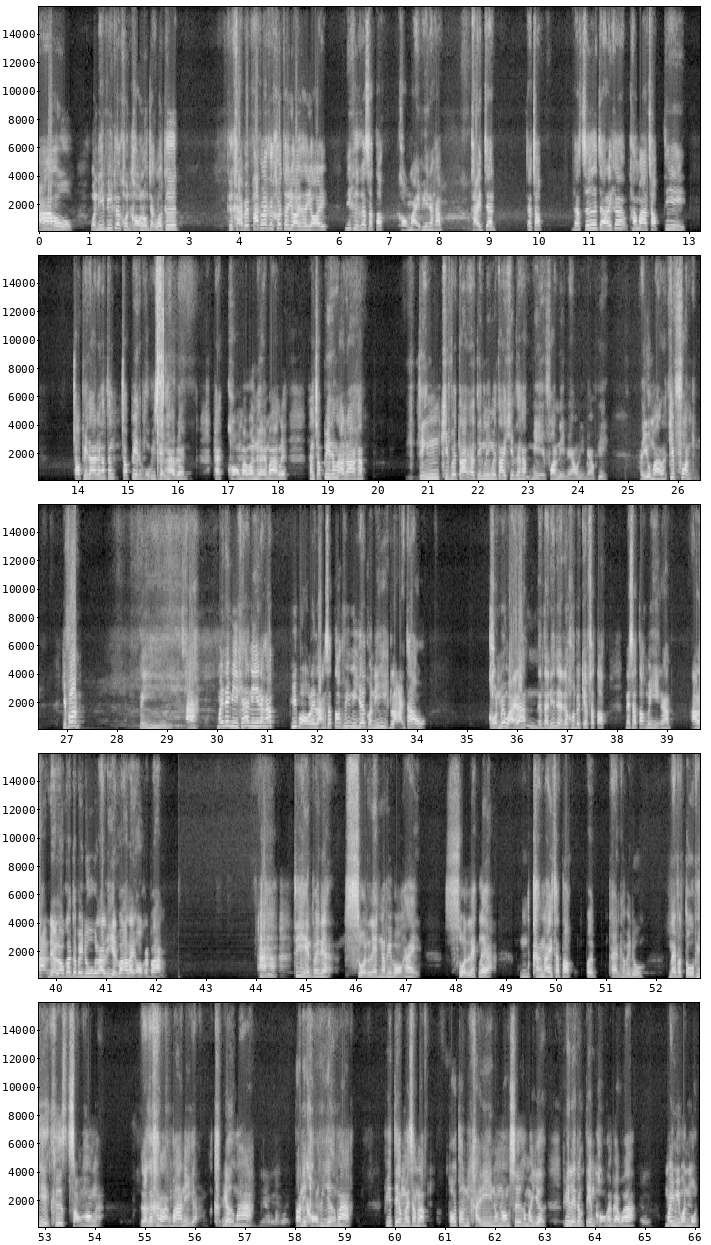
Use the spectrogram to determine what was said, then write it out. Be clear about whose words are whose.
Speaker 1: อ้าววันนี้พี่ก็ขนของลงจากรถคือคือขายไปพักแล้วก็ค่อยทยอยทยอย นี่คือก็สต็อกของใหม่พี่นะครับ ใครจะจะช็อปจะซื้อจะอะไรก็เข้ามาช็อปที่ช็อปพี่ได้นะครับ ทั้งช็อปปี้โอ้โหพี่เสียงแหบเลย แพ็คของแบบว่าเหนื่อยมากเลย ทั้งช้อปปี้ทั้งลาด้าครับ ทิ้งคลิปไว้ใต้เอาทิ้งลิงก์ไว้ใต้คลิปนะครับ มีฟอนนี่แมวนี่แมวพี่ อายุมากแล้วคลิปฟอนคลิปฟอนนี่อะ ไม่ได้มีแค่นี้นะครับ พี่บอกเลยหลังสต็อกพี่มีเยอะกว่านี้อีกหลายเท่า ขนไม่ไหวแล้วแต่แต่นี้เดี๋ยวต้องขนไปเก็บสต็อก ในสต็อกมีอีกนะครับ เอาละเดี๋ยวเราก็จะไปดูรายละเอียดว่าอะไรออกกันบ้างอ่าที่เห็นไปเนี่ย ส่วนเล็กนะพี่บอกให้ ส่วนเล็กเลยอะข้างในสต็อก เปิดแผนเข้าไปดู ในประตูพี่คือสองห้องอะแล้วก็ข้างหลังบ้านอีกอะเยอะมาก
Speaker 2: แนววิ่งด้วย
Speaker 1: ตอนนี้ของพี่เยอะมาก พี่เตรียมไว้สำหรับ เพราะตอนนี้ขายดีน้องๆซื้อเข้ามาเยอะ พี่เลยต้องเตรียมของให้แบบว่า ไม่มีวันหมด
